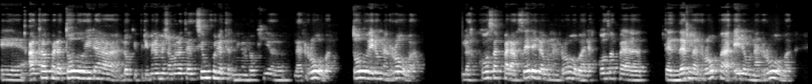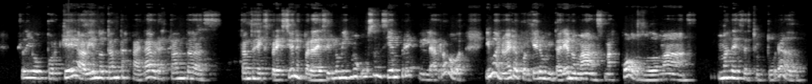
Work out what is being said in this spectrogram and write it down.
Eh, acá para todo era, lo que primero me llamó la atención fue la terminología, la roba, todo era una roba. Las cosas para hacer era una roba, las cosas para tender la ropa era una roba. Yo digo, ¿por qué habiendo tantas palabras, tantas, tantas expresiones para decir lo mismo, usan siempre la roba? Y bueno, era porque era un italiano más, más cómodo, más, más desestructurado.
